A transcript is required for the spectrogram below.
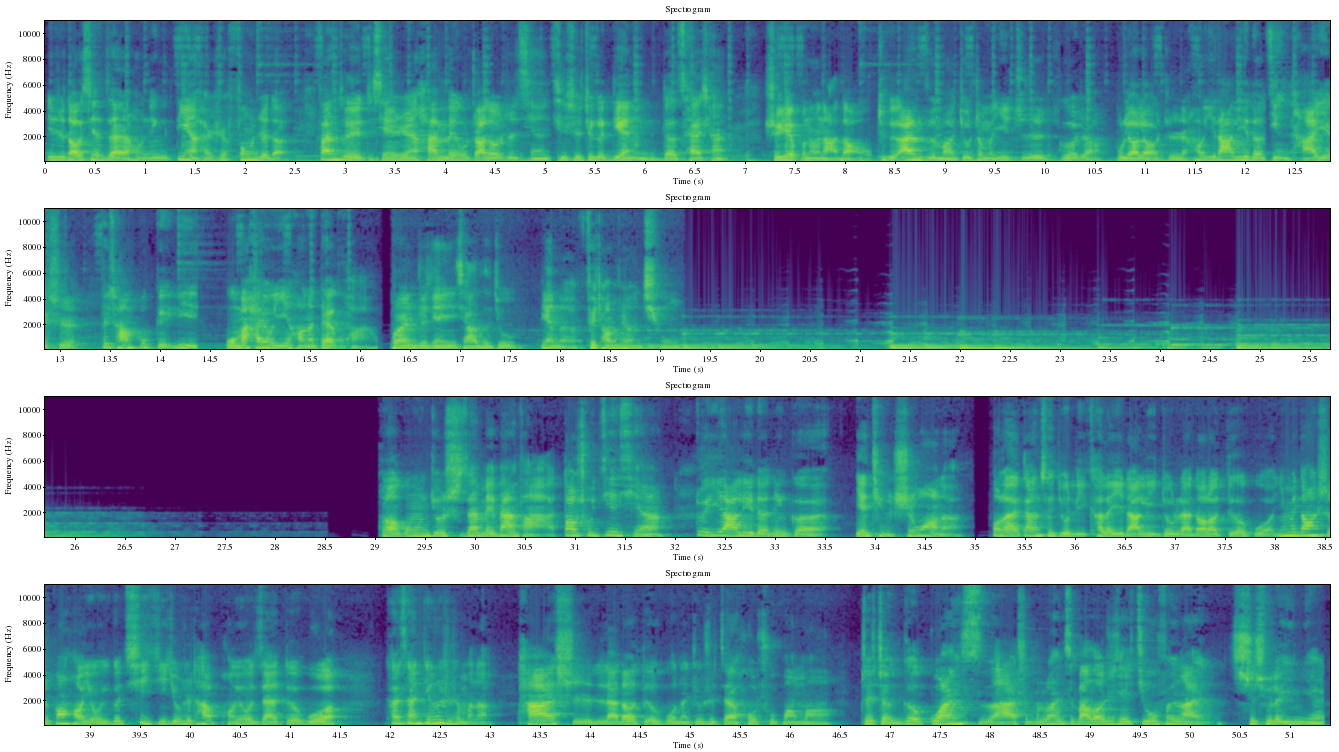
一直到现在，然后那个店还是封着的。犯罪嫌疑人还没有抓到之前，其实这个店的财产谁也不能拿到。这个案子嘛，就这么一直搁着，不了了之。然后意大利的警察也是非常不给力。我们还有银行的贷款，突然之间一下子就变得非常非常穷。老公就实在没办法，到处借钱，对意大利的那个也挺失望的。后来干脆就离开了意大利，就来到了德国。因为当时刚好有一个契机，就是他朋友在德国开餐厅是什么呢？他是来到德国呢，就是在后厨帮忙。这整个官司啊，什么乱七八糟这些纠纷啊，持续了一年。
